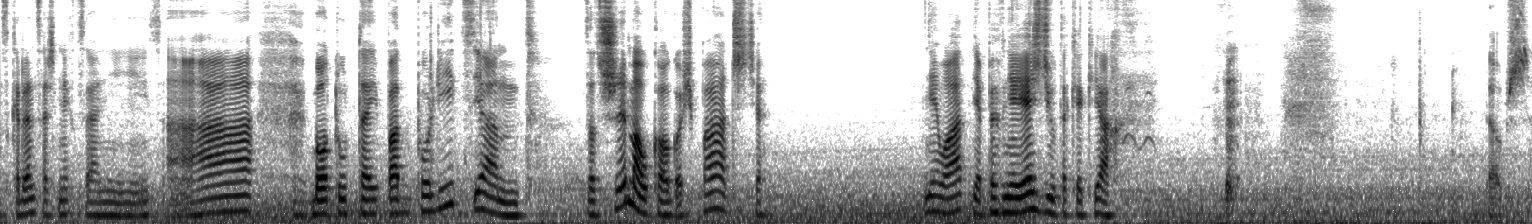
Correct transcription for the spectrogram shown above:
A skręcać nie chce ani nic. A, bo tutaj pan policjant. Zatrzymał kogoś, patrzcie. Nieładnie, pewnie jeździł tak jak ja. Dobrze.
